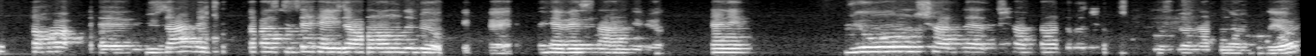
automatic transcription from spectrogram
çok daha e, güzel ve çok daha size heyecanlandırıyor, e, heveslendiriyor. Yani yoğun şartlar, şartlarda da çalıştığımız dönemler oluyor.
